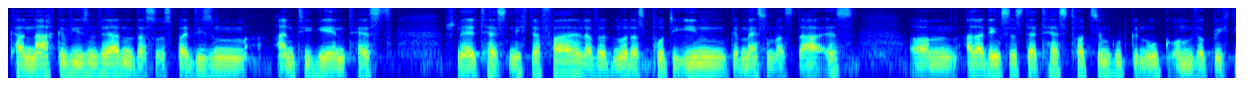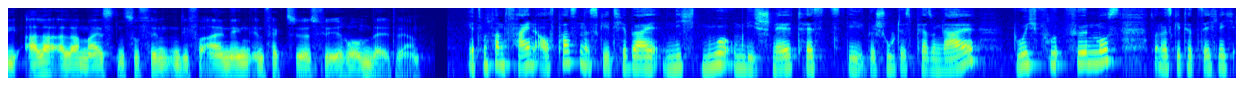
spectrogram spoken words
kann nachgewiesen werden. Das ist bei diesem Antigen-Test, Schnelltest nicht der Fall. Da wird nur das Protein gemessen, was da ist. Ähm, allerdings ist der Test trotzdem gut genug, um wirklich die aller, allermeisten zu finden, die vor allen Dingen infektiös für ihre Umwelt wären. Jetzt muss man fein aufpassen. Es geht hierbei nicht nur um die Schnelltests, die geschultes Personal durchführen muss, sondern es geht tatsächlich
